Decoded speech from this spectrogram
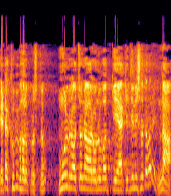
এটা খুবই ভালো প্রশ্ন। মূল রচনা আর অনুবাদ কি একই জিনিস হতে পারে? না।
